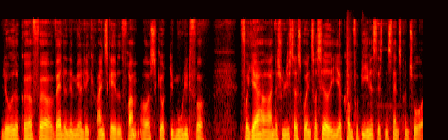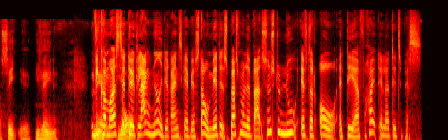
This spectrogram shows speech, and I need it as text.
lovede at gøre før valget, nemlig at lægge regnskabet frem, og også gjort det muligt for, for jer og andre journalister, der skulle være interesseret i at komme forbi Enhedslistens landskontor og se øh, bilagene. Vi kommer også til at dykke langt ned i det regnskab, jeg står med det. Spørgsmålet er bare, synes du nu efter et år, at det er for højt, eller det er tilpas?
